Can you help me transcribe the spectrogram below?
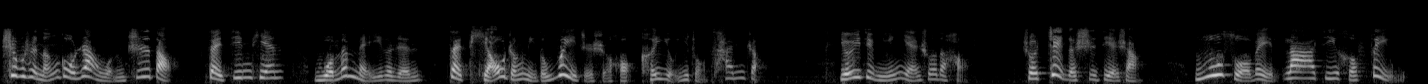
是不是能够让我们知道，在今天我们每一个人在调整你的位置时候，可以有一种参照？有一句名言说得好，说这个世界上。无所谓垃圾和废物，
